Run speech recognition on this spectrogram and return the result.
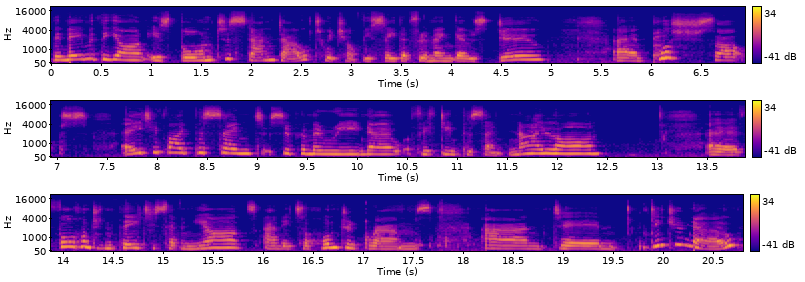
the name of the yarn is Born to Stand Out, which obviously the flamingos do. Um, plush socks, 85% super merino, 15% nylon. Uh, 437 yards and it's 100 grams and um, did you know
